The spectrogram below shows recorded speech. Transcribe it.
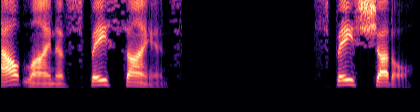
Outline of space science Space Shuttle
